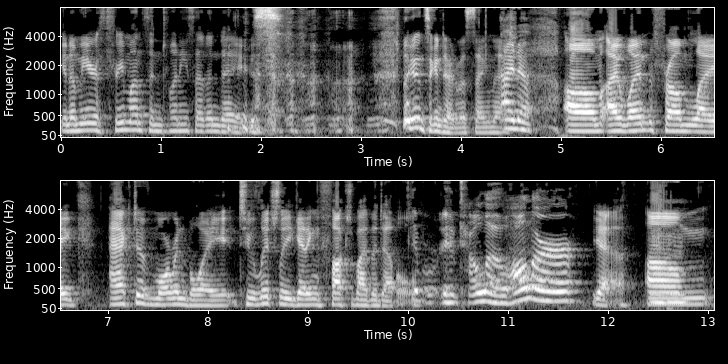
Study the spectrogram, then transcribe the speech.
in a mere three months and twenty seven days. Look, I'm sick and tired of us saying that. I know. Um, I went from like active Mormon boy to literally getting fucked by the devil. Hello, holler. Yeah. Um,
